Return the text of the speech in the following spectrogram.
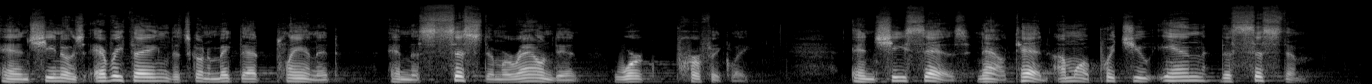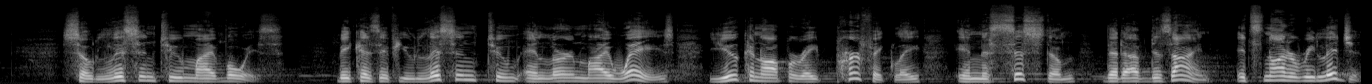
and she knows everything that's going to make that planet and the system around it work perfectly. And she says, Now, Ted, I'm going to put you in the system. So listen to my voice. Because if you listen to and learn my ways, you can operate perfectly in the system that I've designed. It's not a religion,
